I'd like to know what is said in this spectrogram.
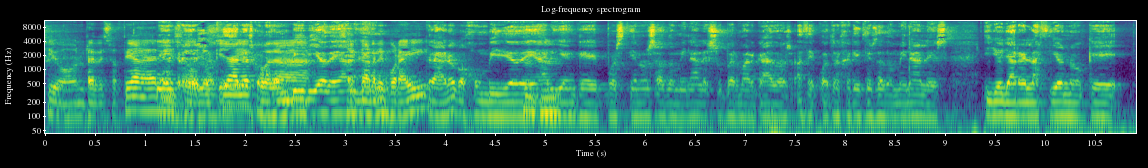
Sí, o en redes sociales. En redes o sociales, cojo un vídeo de alguien. De por ahí. Claro, cojo un vídeo de uh -huh. alguien que pues tiene unos abdominales super marcados, hace cuatro ejercicios de abdominales y yo ya relaciono que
